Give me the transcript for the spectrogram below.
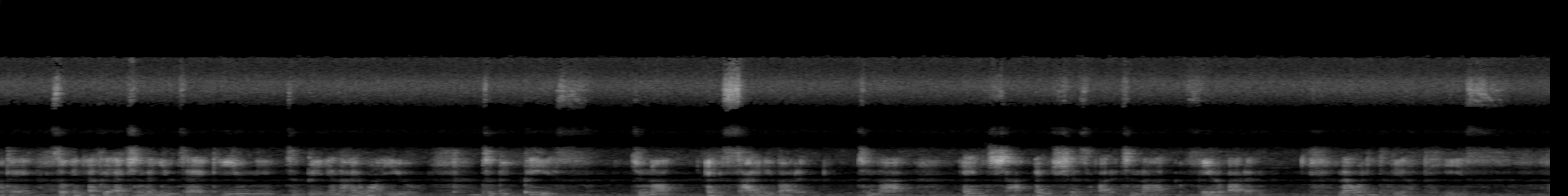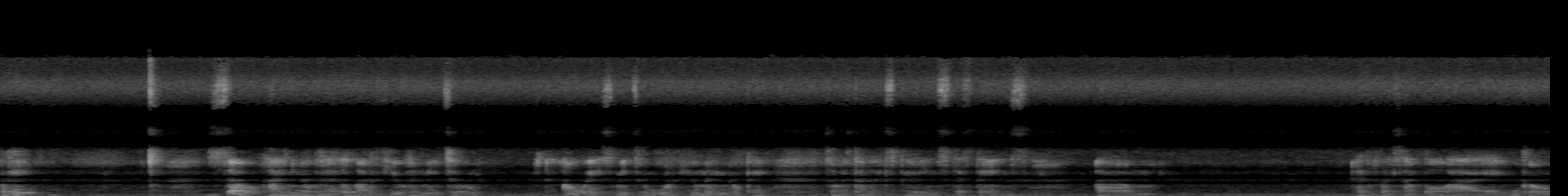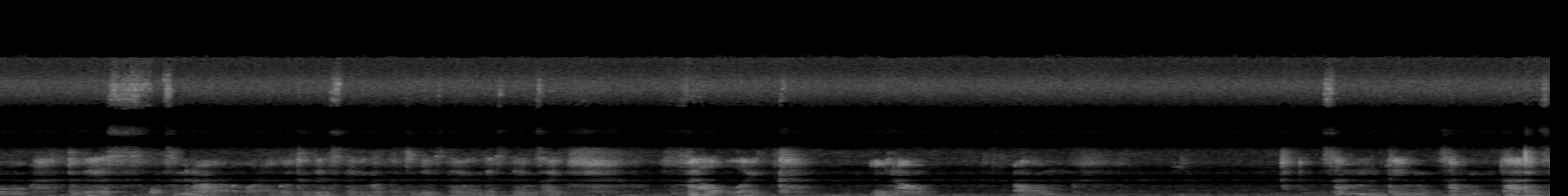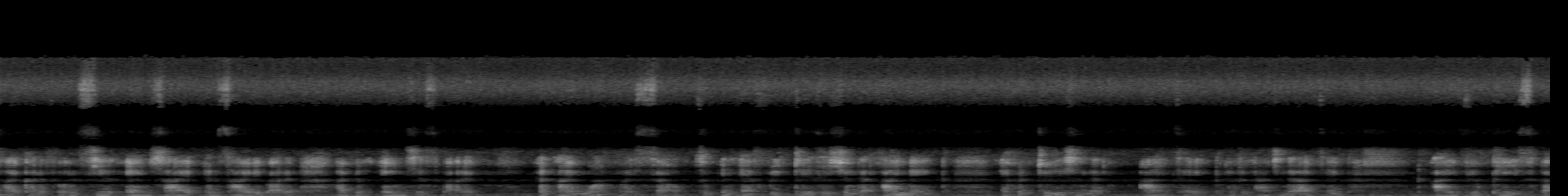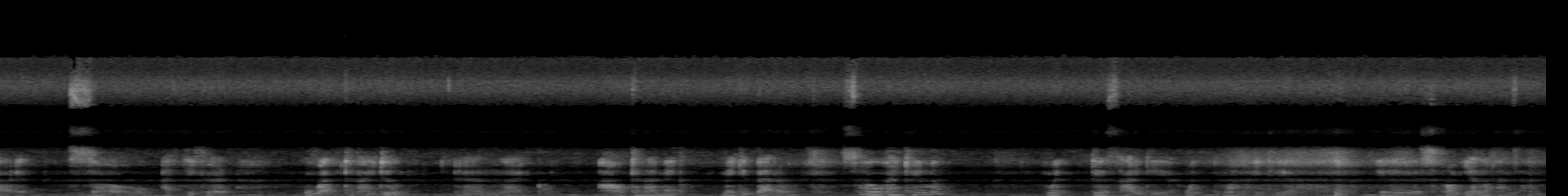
Okay, so in every action that you take, you need to be, and I want you to be peace, to not anxiety about it, to not anxious about it, to not fear about it. And I want you to be at peace. Okay? So, I know that a lot of you, and me too, always, me too, we're human, okay? So we're gonna experience these things. Um, for example I go to this seminar or I go to this thing or to this thing these things. I felt like you know um, something sometimes I kind of feel anxiety anxiety about it. I feel anxious about it. And I want myself to in every decision that I make every decision that I take, every action that I take, I feel peace about it. So I figured, what can I do? And like, how can I make make it better? So I came up with this idea, with one idea. It is from Iyanla Vanzant.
